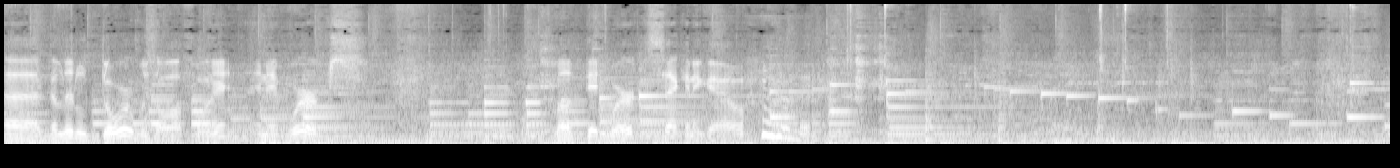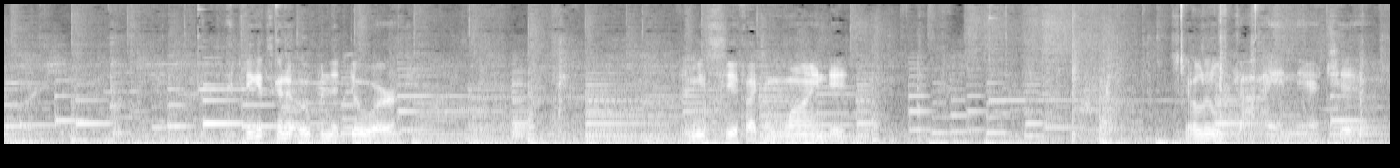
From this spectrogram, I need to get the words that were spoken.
Uh, the little door was off on it and it works. Well, it did work a second ago. I think it's going to open the door. Let me see if I can wind it. It's got a little guy in there too.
